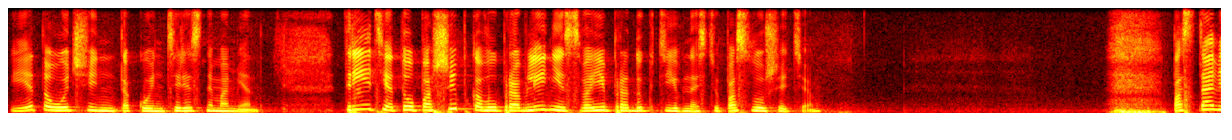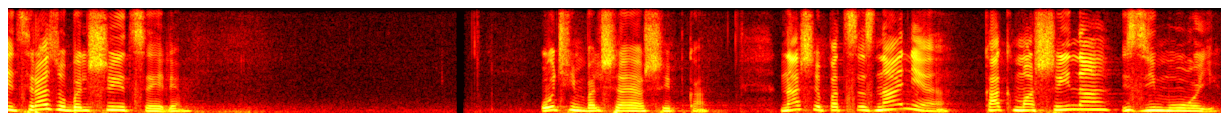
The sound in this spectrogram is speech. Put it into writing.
И это очень такой интересный момент. Третья топ-ошибка в управлении своей продуктивностью. Послушайте. Поставить сразу большие цели. Очень большая ошибка. Наше подсознание как машина зимой.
